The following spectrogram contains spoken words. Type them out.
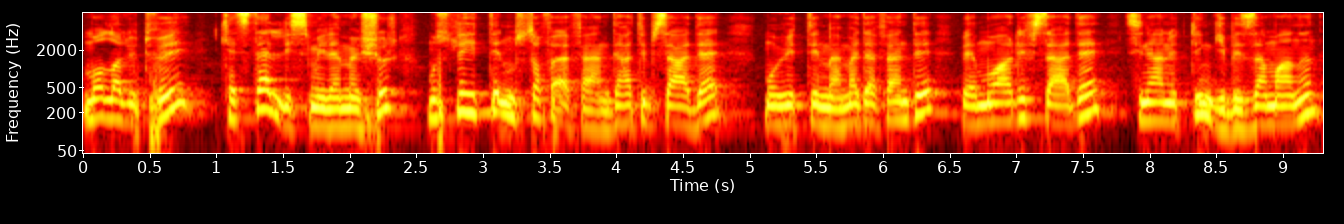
Molla Lütfü, Kestel ismiyle meşhur Muslihittin Mustafa Efendi, Hatipzade, Muhittin Mehmet Efendi ve Muarifzade Sinanüddin gibi zamanın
